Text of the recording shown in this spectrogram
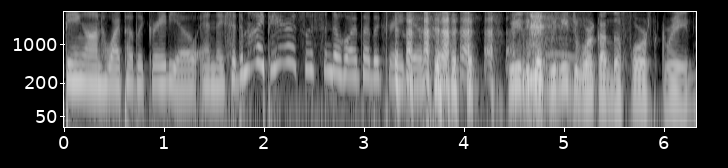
being on Hawaii Public Radio. And they said, "My parents listen to Hawaii Public Radio." So we need to get we need to work on the fourth grade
